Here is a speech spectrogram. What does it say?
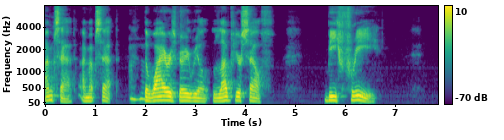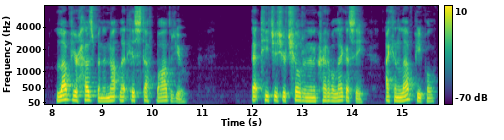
I'm sad. I'm upset. Mhm. The wire is very real. Love yourself. Be free. Love your husband and not let his stuff bother you. That teaches your children an incredible legacy. I can love people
